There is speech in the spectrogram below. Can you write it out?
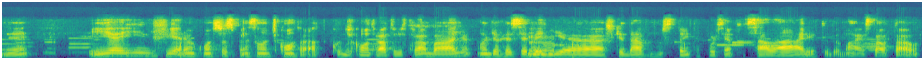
né? E aí vieram com a suspensão de contrato, de contrato de trabalho, onde eu receberia, uhum. acho que dava uns 30% de salário e tudo mais, tal, tal.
